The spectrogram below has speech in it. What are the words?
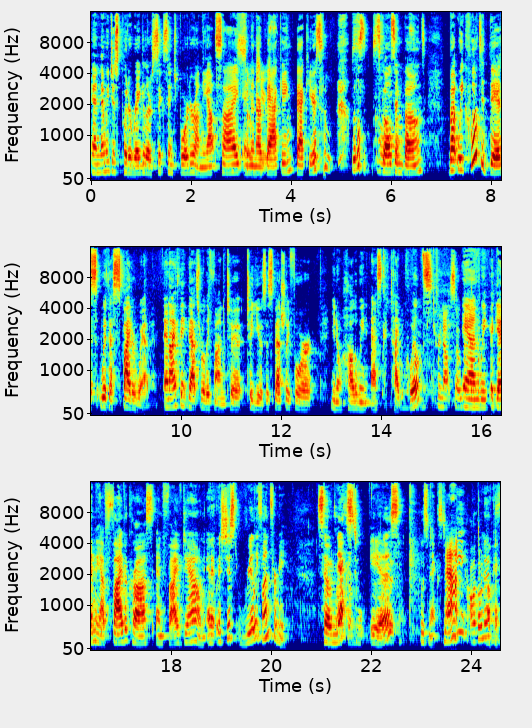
And then we just put a regular six-inch border on the outside, So and then our backing back here, is little skulls and bones. But we quilted this with a spider web, and I think that's really fun to to use, especially for you know Halloween-esque type quilts. Turned out so good. And we again we have five across and five down, and it was just really fun for me. So next awesome. is who's next? Nat. Me, I'll go next. Okay,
